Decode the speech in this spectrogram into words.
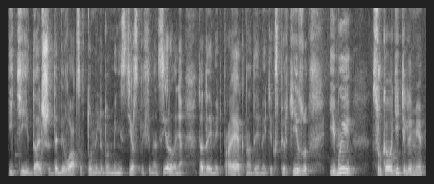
идти дальше, добиваться в том или ином министерстве финансирования, надо иметь проект, надо иметь экспертизу. И мы с руководителями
